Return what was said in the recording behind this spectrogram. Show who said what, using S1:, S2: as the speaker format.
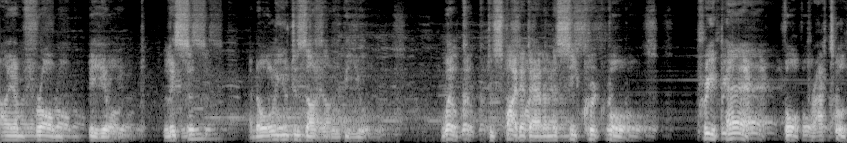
S1: I am from beyond. Listen, and all you desire will be yours. Welcome to Spider-Dan and the Secret Bores. Prepare for battle.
